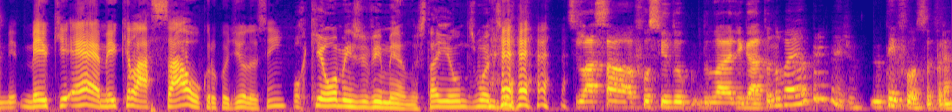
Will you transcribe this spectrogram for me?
e me- meio que, é, meio que laçar o crocodilo, assim. Por que homens vivem menos? Tá aí um dos motivos. Se laçar o focinho do, do alligator, não vai abrir mesmo. Não tem força pra,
